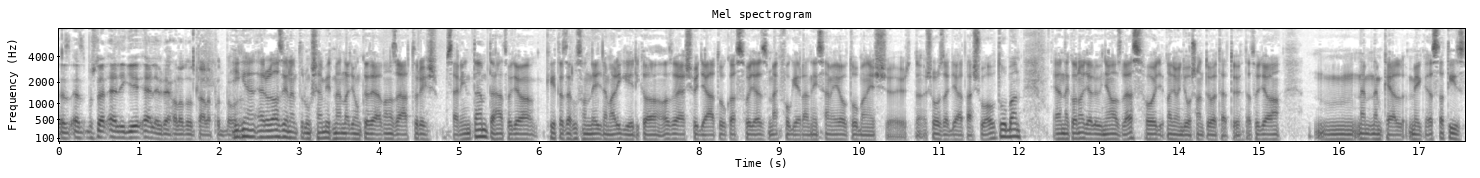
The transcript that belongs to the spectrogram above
ez, ez most eléggé előre haladott állapotban van. Igen, erről azért nem tudunk semmit, mert nagyon közel van az áttörés szerintem, tehát hogy a 2024-re már ígérik az első gyártók azt, hogy ez meg fog jelenni személyautóban és és sorozatgyártású autóban. Ennek a nagy előnye az lesz, hogy nagyon gyorsan tölthető. Tehát, hogy a, mm, nem, nem kell még ezt a 10,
